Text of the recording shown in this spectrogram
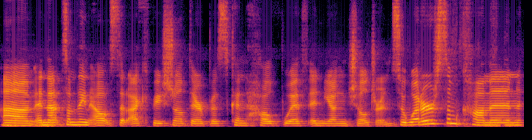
Um, and that's something else that occupational therapists can help with in young children. So, what are some common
